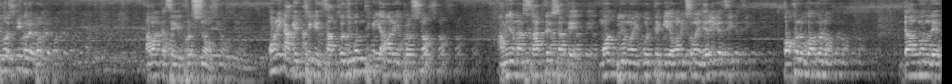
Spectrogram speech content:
দিবস কি করে বলেন? আমার কাছে এই প্রশ্ন। অনেক আগে থেকে ছাত্র জীবন থেকেই আমার এই প্রশ্ন। আমি আমার স্যারদের সাথে মত বিনিময় করতে গিয়ে অনেক সময় হেরে গেছি। কখনো কখনো গালমন্দের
